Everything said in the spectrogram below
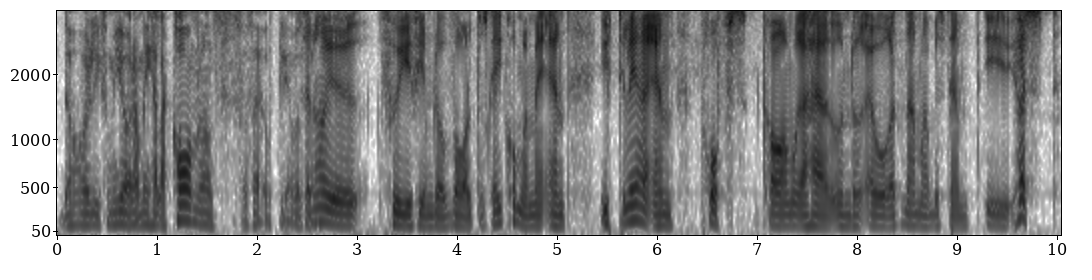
Det har liksom att göra med hela kamerans så att säga, upplevelse. Sen har ju Fujifilm då valt, de ska ju komma med en ytterligare en proffs kamera här under året närmare bestämt i höst.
